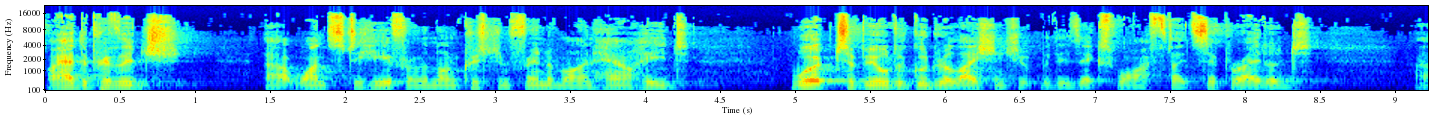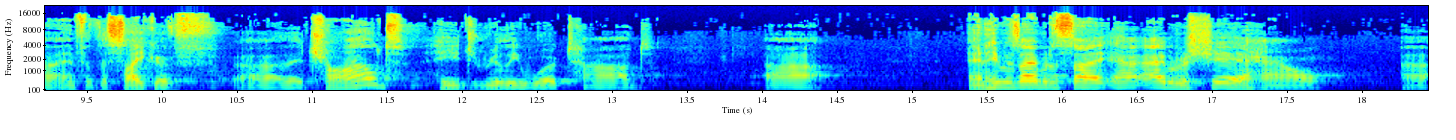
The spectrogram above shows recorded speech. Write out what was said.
I had the privilege uh, once to hear from a non Christian friend of mine how he'd worked to build a good relationship with his ex wife. They'd separated, uh, and for the sake of uh, their child, he'd really worked hard. Uh, and he was able to say, able to share how uh,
